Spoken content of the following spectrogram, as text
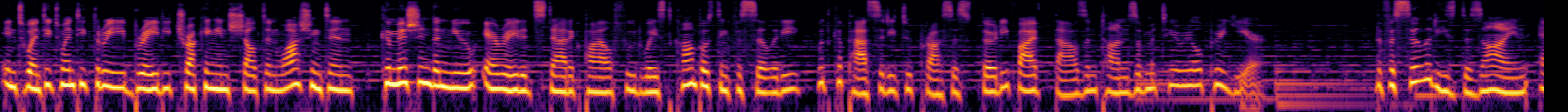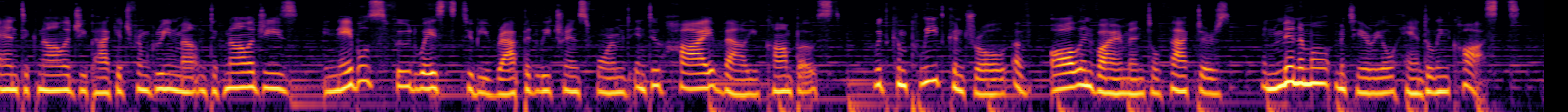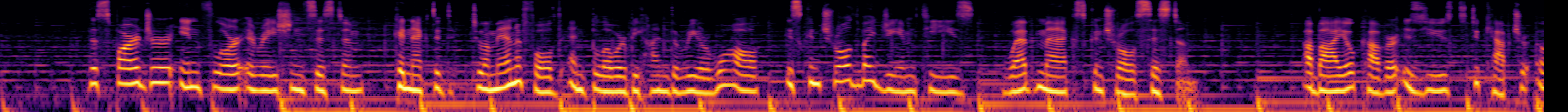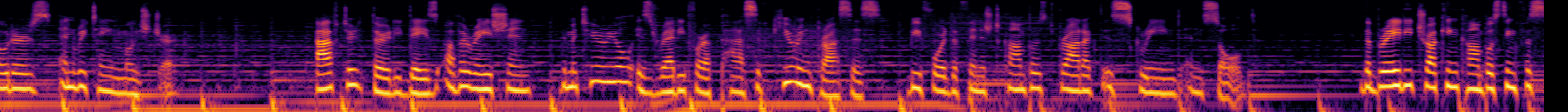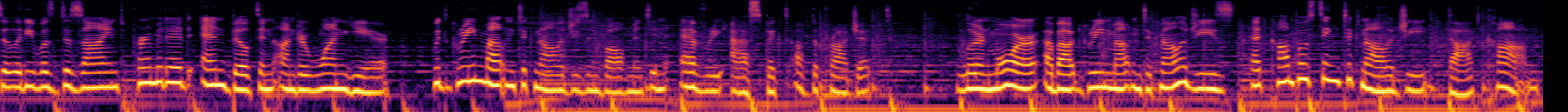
In 2023, Brady Trucking in Shelton, Washington commissioned a new aerated static pile food waste composting facility with capacity to process 35,000 tons of material per year. The facility's design and technology package from Green Mountain Technologies enables food waste to be rapidly transformed into high value compost with complete control of all environmental factors and minimal material handling costs. The Sparger in-floor aeration system, connected to a manifold and blower behind the rear wall, is controlled by GMT's WebMax control system. A bio cover is used to capture odors and retain moisture. After 30 days of aeration, the material is ready for a passive curing process before the finished compost product is screened and sold. The Brady Trucking Composting Facility was designed, permitted, and built in under one year, with Green Mountain Technologies' involvement in every aspect of the project. Learn more about Green Mountain Technologies at compostingtechnology.com.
